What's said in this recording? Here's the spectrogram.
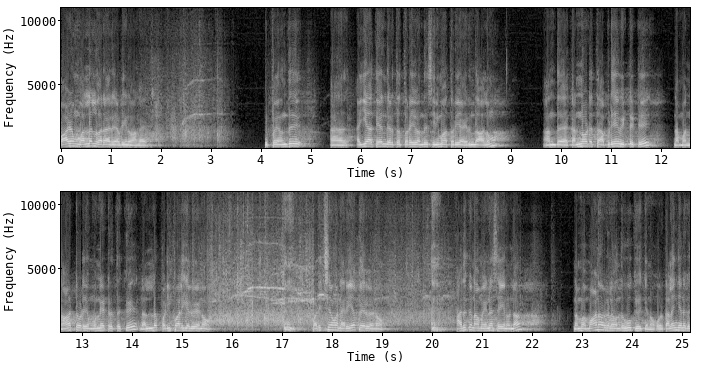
வாழும் வள்ளல் வராரு அப்படின்னுவாங்க. இப்போ வந்து ஐயா தேர்ந்தெடுத்த துறை வந்து சினிமா துறையாக இருந்தாலும் அந்த கண்ணோட்டத்தை அப்படியே விட்டுட்டு நம்ம நாட்டுடைய முன்னேற்றத்துக்கு நல்ல படிப்பாளிகள் வேணும். படித்தவங்க நிறைய பேர் வேணும். அதுக்கு நாம் என்ன செய்யணும்னா நம்ம மாணவர்களை வந்து ஊக்குவிக்கணும். ஒரு கலைஞனுக்கு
